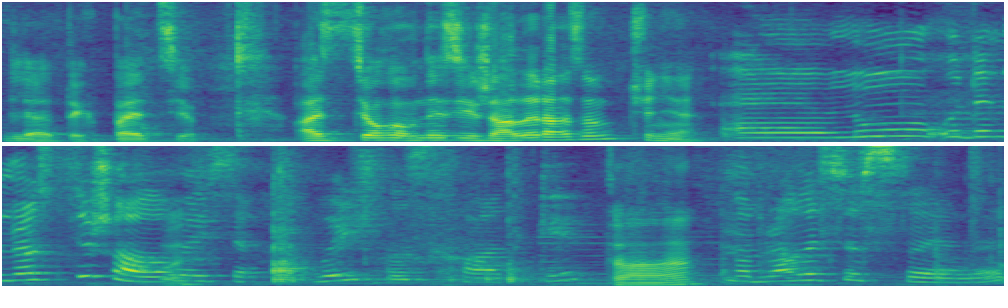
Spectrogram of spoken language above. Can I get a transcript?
для тих пеців. А з цього вони з'їжджали разом чи ні? Е, ну, один раз з'їжджалися, вийшли з хатки, Так, набралися сили,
